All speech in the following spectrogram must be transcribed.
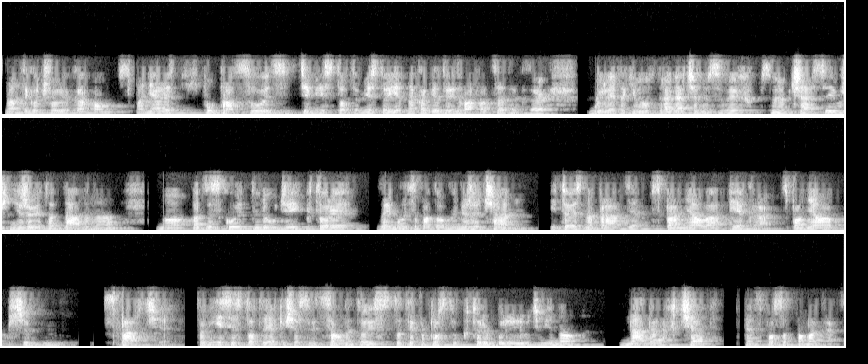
Znam tego człowieka, on wspaniale współpracuje z tym istotą. Jest to jedna kobieta i dwa facety, które byli takimi uzdrawiaczami w, swoich, w swoim czasie, już nie żyły to dawno, no odzyskują ludzi, którzy zajmują się podobnymi rzeczami. I to jest naprawdę wspaniała opieka, wspaniałe przy... wsparcie. To nie jest istoty jakieś oświecone, to jest istoty po prostu, które byli ludźmi, no nadal chcieć w ten sposób pomagać.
